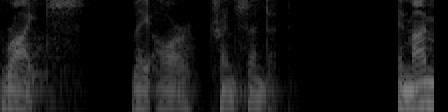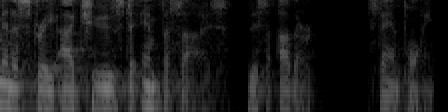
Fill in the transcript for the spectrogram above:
rights, they are transcendent. In my ministry, I choose to emphasize this other standpoint.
